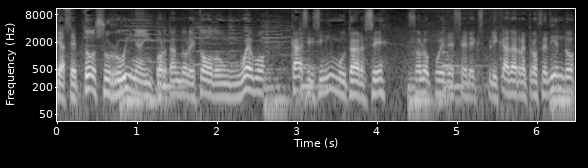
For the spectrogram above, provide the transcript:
que aceptó su ruina importándole todo un huevo, casi sin inmutarse, solo puede ser explicada retrocediendo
